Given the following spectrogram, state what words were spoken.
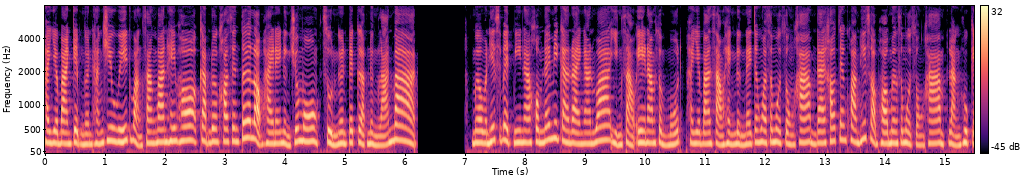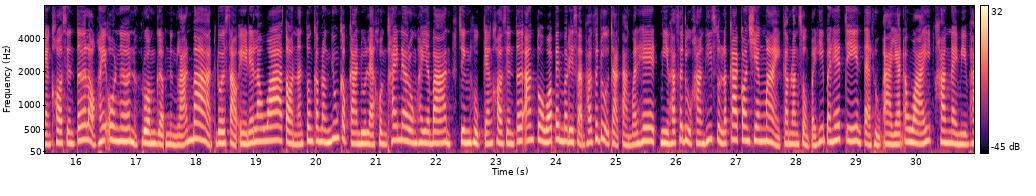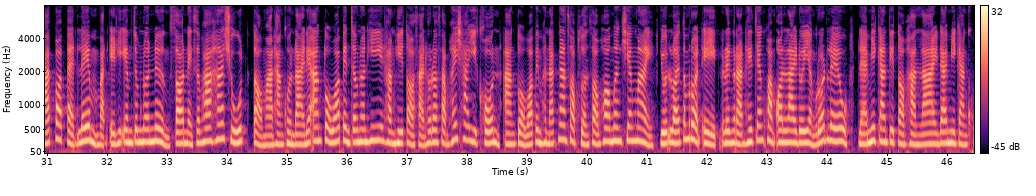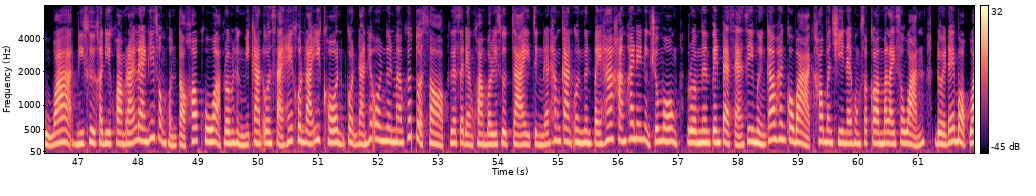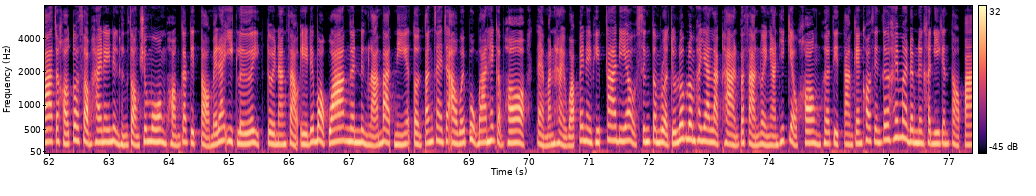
พยาบาลเก็บเงินทั้งชีวิตหวังสร้างบ้านให้พ่อกลับโดนคอลเซ็นเตอร์หลอกภายใน 1 ชั่วโมง สูญเงินไปเกือบ 1 ล้านบาท เมื่อวันที่ 11 มีนาคมได้มีการรายงานว่าหญิงสาวเอนามสมมุติ พยาบาลสาวแห่งหนึ่งในจังหวัดสมุทรสงคราม ได้เข้าแจ้งความที่สภ.เมืองสมุทรสงคราม หลังถูกแก๊งคอลเซ็นเตอร์หลอกให้โอนเงิน รวมเกือบ 1 ล้านบาท โดยสาวเอได้เล่าว่าตอนนั้นตนกำลังยุ่งกับการดูแลคนไข้ในโรงพยาบาล จึงถูกแก๊งคอลเซ็นเตอร์อ้างตัวว่าเป็นบริษัทพัสดุจากต่างประเทศ มีพัสดุค้างที่ศุลกากรเชียงใหม่กำลังส่งไปที่ประเทศจีน แต่ถูกอายัดเอาไว้ข้างในมีพาสปอร์ต8เล่มบัตร ATM จำนวนหนึ่งซ่อนในเสื้อผ้า5ชุด ต่อมาทางคนร้ายได้อ้างตัวว่าเป็นเจ้าหน้าที่ทำทีต่อสายโทรศัพท์ให้ชายอีกคน อ้างตัวว่าเป็นพนักงานสอบสวนสภ.เมืองเชียงใหม่ยศร้อยตำรวจเอกเร่งรัดให้แจ้งความออนไลน์โดยอย่างรวดเร็ว และมีการติดต่อผ่านไลน์ได้มีการขู่ว่า นี่คือคดีความร้ายแรงที่ส่งผลต่อครอบครัว รวมถึงมีการโอนสายให้คนร้ายอีกคน กดดันให้โอนเงินมาเพื่อตรวจสอบ เพื่อแสดงความบริสุทธิ์ใจ จึงได้ทำการโอนเงินไป 5 ครั้งภายใน 1 ชั่วโมง รวมเงินเป็น 849,000กว่าบาท เข้าบัญชีในพงศกรมาลัยสวรรค์ โดยได้บอกว่าจะขอตรวจสอบภายใน 1-2 ชั่วโมงพร้อมกับติดต่อไม่ได้อีกเลย โดยนางสาวเอได้บอกว่าเงิน 1 ล้านบาทนี้ ตนตั้งใจจะเอาไว้ปลูกบ้านให้กับพ่อ แต่มันหายวับไปในพริบตาเดียว ซึ่งตำรวจจะรวบรวมพยานหลักฐานประสานหน่วยงานที่เกี่ยวข้อง เพื่อติดตามแก๊งคอร์เซนเตอร์ให้มาดำเนินคดีกันต่อไป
